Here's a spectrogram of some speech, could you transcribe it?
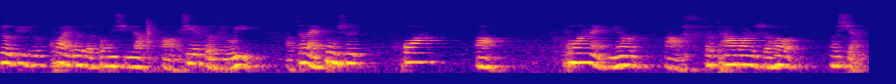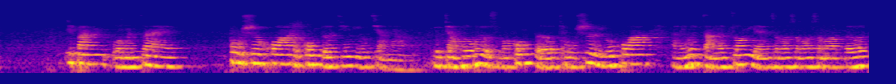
乐趣是快乐的东西啦，啊，皆得如意，啊，再来布施花，啊，花呢，你要啊，在插花的时候要想。一般我们在布施花的功德经有讲啊，有讲说会有什么功德，处事如花啊，你会长得庄严，什么什么什么得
